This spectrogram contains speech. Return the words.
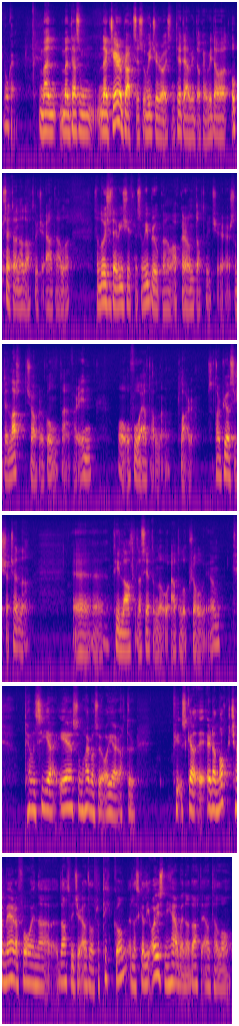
Okej. Okay. Men men det som Nigeria praxis och vi gör rösen till det vi då kan vi då uppsätta en data vi gör att alla så då löser det vi skiften som vi brukar och kan runt att vi gör så det lätt saker att gå för in och och få avtalen klara. Så tar på sig att känna eh till allt eller sätta något att ta upp själv ja. Det vill säga är som hemma så är att ska är det nog chamera få en dataswitcher att ta från Tickon eller ska i ösn här med en data att ta.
